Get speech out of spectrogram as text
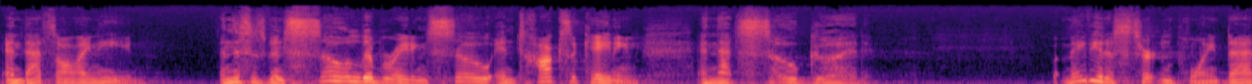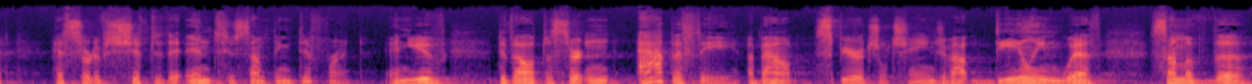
and that's all I need. And this has been so liberating, so intoxicating, and that's so good. But maybe at a certain point, that has sort of shifted it into something different, and you've developed a certain apathy about spiritual change, about dealing with some of the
